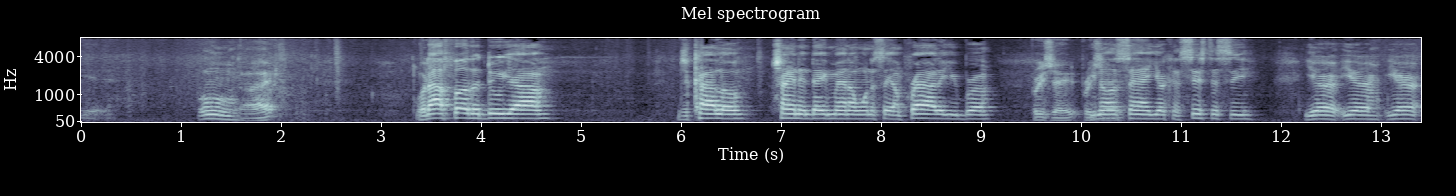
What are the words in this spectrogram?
Yeah. Boom. all right. Without further ado, y'all. Jakylo, training day, man. I want to say I'm proud of you, bro. Appreciate it. Appreciate you know what I'm saying? Your consistency, your your your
